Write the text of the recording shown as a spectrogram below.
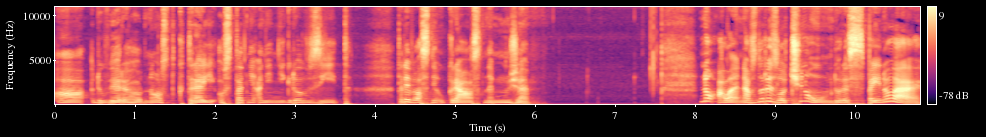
a důvěryhodnost, které jí ostatně ani nikdo vzít, tedy vlastně ukrást nemůže. No ale navzdory zločinům Doris Spainové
